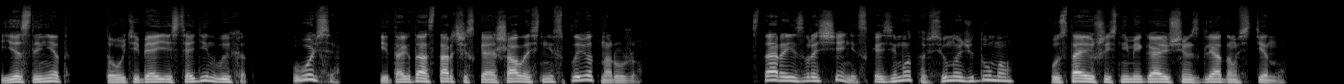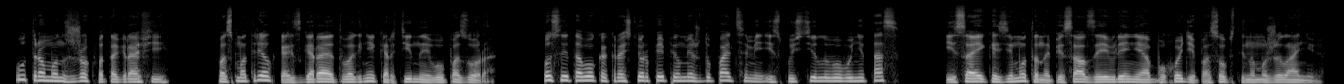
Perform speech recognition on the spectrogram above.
Если нет, то у тебя есть один выход. Уволься, и тогда старческая шалость не всплывет наружу. Старый извращенец Казимото всю ночь думал, уставившись немигающим взглядом в стену. Утром он сжег фотографии, посмотрел, как сгорают в огне картины его позора. После того, как растер пепел между пальцами и спустил его в унитаз, Исаи Казимото написал заявление об уходе по собственному желанию.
